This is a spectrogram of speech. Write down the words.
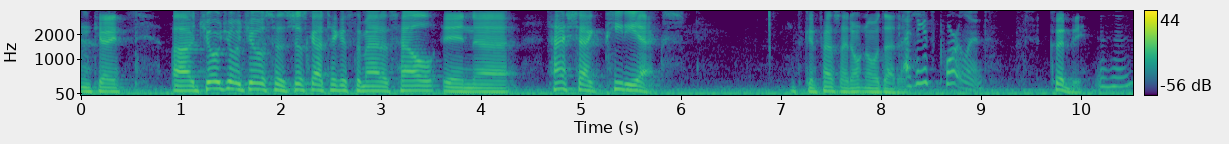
Okay. Uh, Jojo Joe says, just got tickets to Mad as Hell in uh, hashtag PDX. I have to confess, I don't know what that is. I think it's Portland. Could be. hmm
